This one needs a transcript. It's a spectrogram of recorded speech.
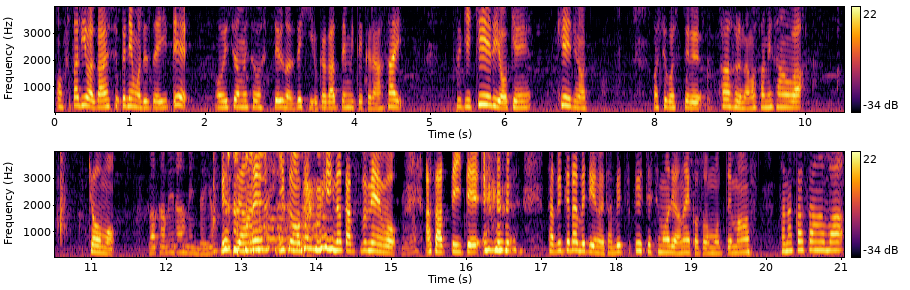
お二人は外食にも出ていて美味しいお店を知っているのでぜひ伺ってみてください。次経理をけ経理のお仕事してるパワフルなまさみさんは？今日もわかめラーメンだよ。ですよね。いつもコンビニのカップ麺を漁っていて、食べ比べているので食べ尽くしてしまうではないかと思ってます。田中さんは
